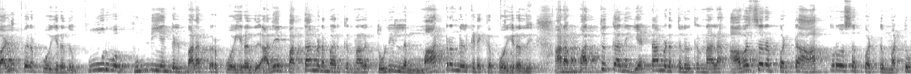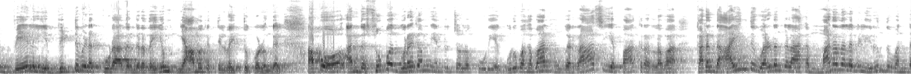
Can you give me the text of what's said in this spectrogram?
வலுப்பெறப் போகிறது பூர்வ புண்ணியங்கள் பலப்பெறப் போகிறது. அதே பத்தாம் இடமா இருக்கிறதுனால தொழிலில் மாற்றங்கள் கிடைக்கப் போகிறது. ஆனால் பத்துக்கு அது எட்டாம் இடத்தில் இருக்கிறதுனால அவசரப்பட்டு ஆக்ரோசப்பட்டு மட்டும் வேலையை விட்டுவிடக்கூடாதுங்கிறதையும் ஞாபகத்தில் வைத்துக் கொள்ளுங்கள். அப்போ அந்த சுப கிரகம் என்று சொல்லக்கூடிய குரு பகவான் உங்க ராசியை பார்க்கிறல்லவா கடந்த ஐந்து வருடங்களாக மனதளவில் இருந்து வந்த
